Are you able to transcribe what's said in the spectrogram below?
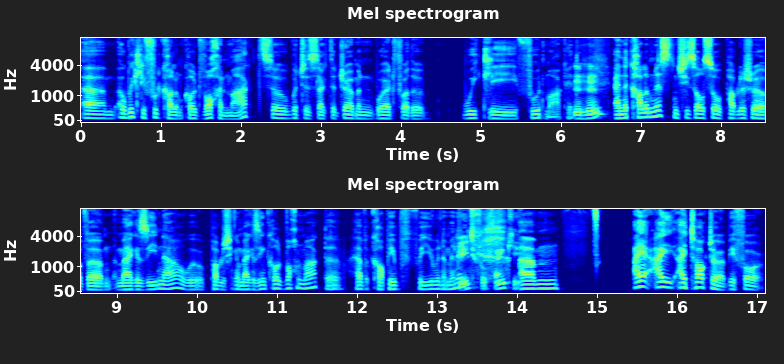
um, a weekly food column called Wochenmarkt, so which is like the German word for the weekly food market. Mm-hmm. And the columnist, and she's also a publisher of um, a magazine now. We're publishing a magazine called Wochenmarkt. I have a copy for you in a minute. beautiful. Thank you. Um, I, I I talked to her before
